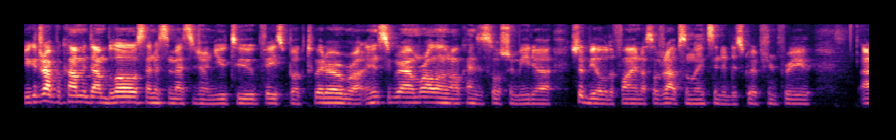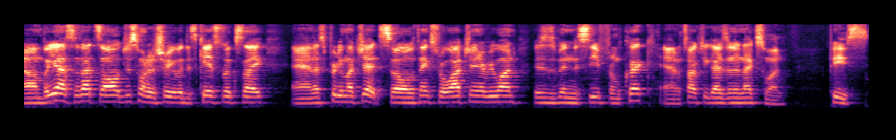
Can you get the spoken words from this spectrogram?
you can drop a comment down below. Send us a message on YouTube, Facebook, Twitter. We're on Instagram. We're all on all kinds of social media. Should be able to find us. I'll drop some links in the description for you. Um, but yeah, so that's all. Just wanted to show you what this case looks like, and that's pretty much it. So thanks for watching, everyone. This has been Naseef from Click, and I'll talk to you guys in the next one. Peace.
